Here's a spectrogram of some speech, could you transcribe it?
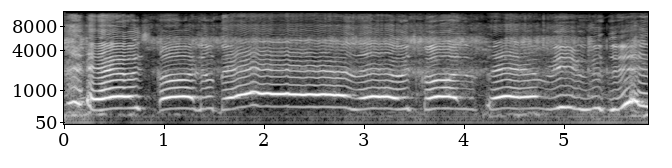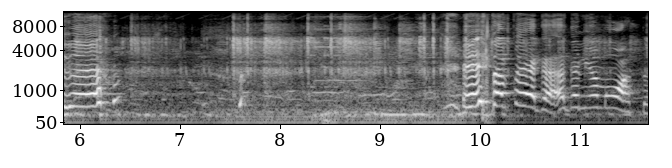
Eu escolho Deus! Eu escolho ser amigo de Deus! Eita, pega! A galinha morta!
